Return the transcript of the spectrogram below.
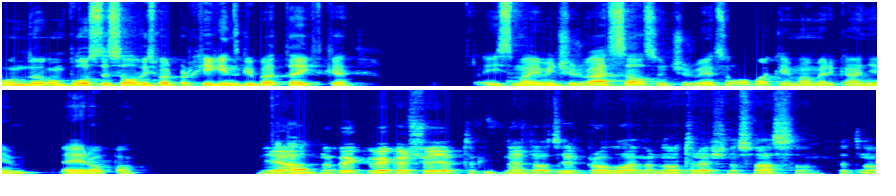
Un, un plus es vēl vispār par Higgins gribētu teikt, ka īstenībā, ja viņš ir vesels, viņš ir viens no labākajiem amerikāņiem Eiropā. Jā, nu, vien, vienkārši viņam tur nedaudz ir problēma ar noturēšanos veselumu. Bet, nu,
